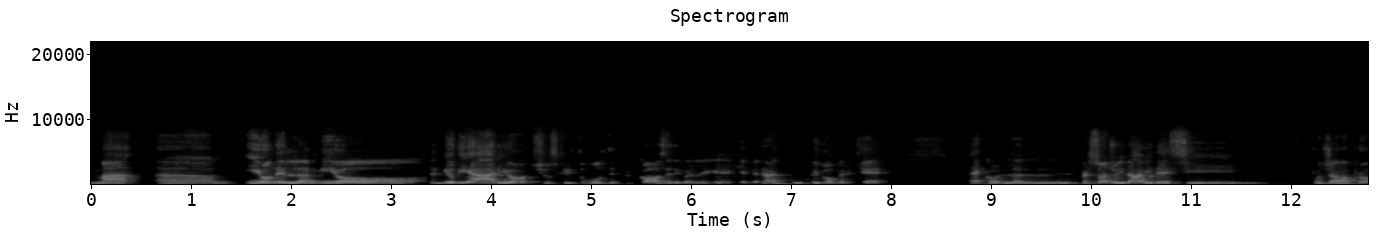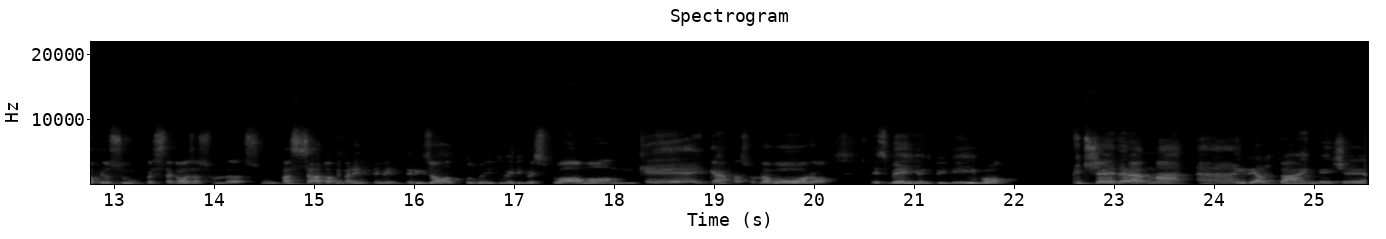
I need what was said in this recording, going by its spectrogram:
ma uh, io nel mio, nel mio, diario ci ho scritto molte più cose di quelle che, che vedrà il pubblico perché ecco, il, il personaggio di Davide si poggiava proprio su questa cosa, sul, su un passato apparentemente risolto, quindi tu vedi quest'uomo che è in gamba sul lavoro, è sveglio, intuitivo, eccetera, ma eh, in realtà invece eh,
